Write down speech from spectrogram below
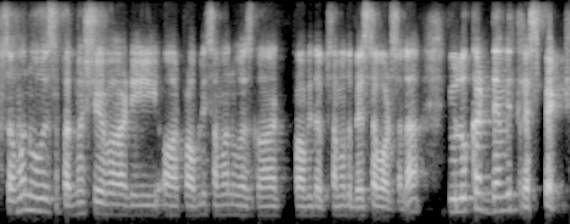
someone who is a Padma Shri awardee or probably someone who has got probably the, some of the best awards, Allah, you look at them with respect,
